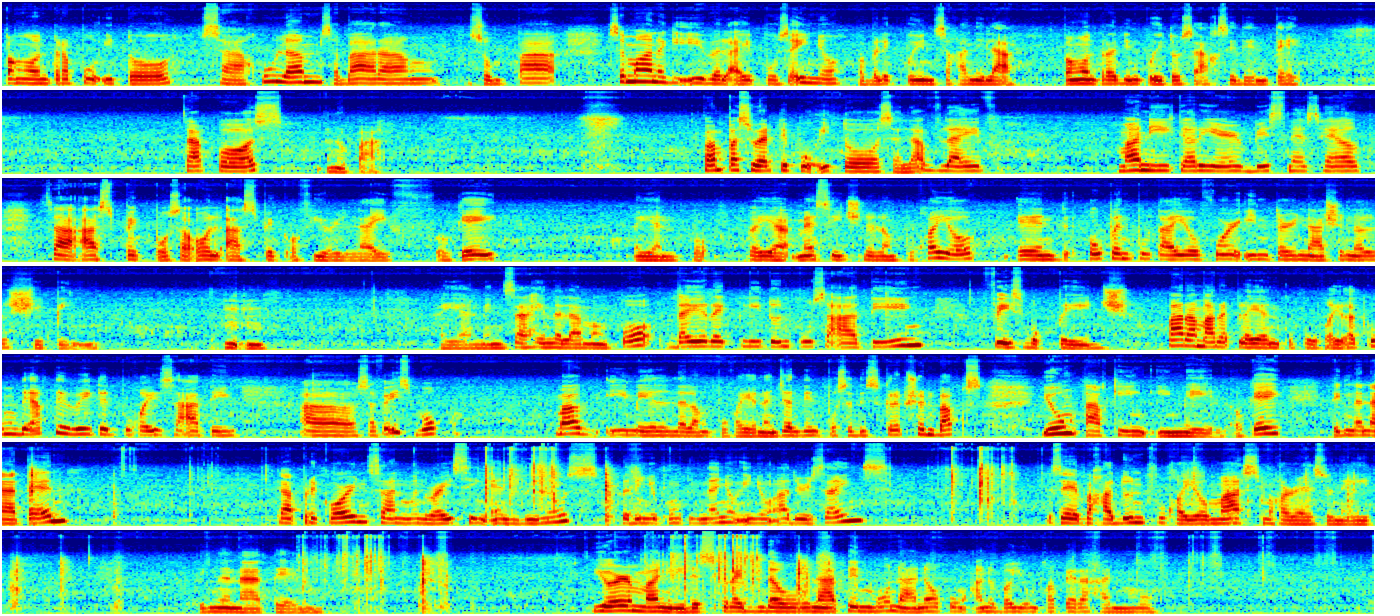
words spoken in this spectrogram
pangontra po ito sa kulam, sa barang, sa sumpa, sa mga nag evil eye po sa inyo, pabalik po yun sa kanila. Pangontra din po ito sa aksidente. Tapos, ano pa? Pampaswerte po ito sa love life, money, career, business, health, sa aspect po, sa all aspect of your life. Okay? Ayan po. Kaya, message na lang po kayo. And, open po tayo for international shipping. Mm-mm. Ayan, mensahe na lamang po. Directly dun po sa ating Facebook page. Para ma-replyan ko po kayo. At kung deactivated po kayo sa ating ah, sa Facebook, mag-email na lang po kayo. Nandyan din po sa description box yung aking email. Okay? Tignan natin. Capricorn, Sun, Moon, Rising, and Venus. Pwede nyo pong tignan yung inyong other signs. Kasi baka dun po kayo mas makaresonate. Tignan natin. Your money. Describe daw natin muna no, kung ano ba yung kaperahan mo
